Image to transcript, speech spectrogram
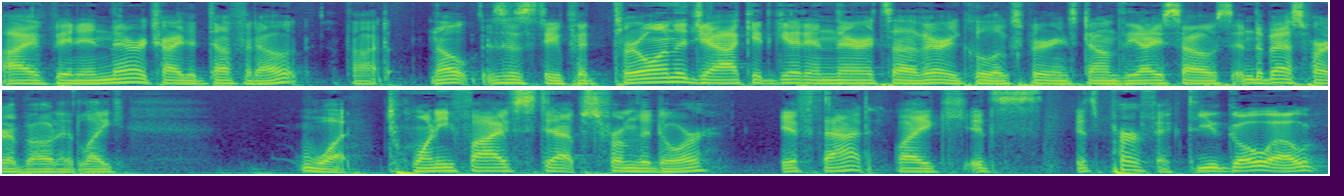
I've been in there, I tried to tough it out. I thought, nope, this is stupid. Throw on the jacket, get in there. It's a very cool experience down to the ice house. And the best part about it, like, what, 25 steps from the door? If that, like, it's it's perfect. You go out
